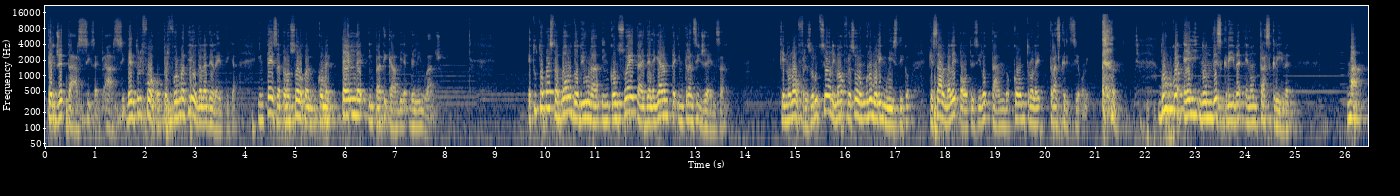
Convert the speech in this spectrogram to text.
per gettarsi, sempre arsi, dentro il fuoco performativo della dialettica, intesa però solo come pelle impraticabile del linguaggio. E tutto questo a bordo di una inconsueta ed elegante intransigenza, che non offre soluzioni ma offre solo un grumo linguistico che salva le ipotesi lottando contro le trascrizioni. Dunque egli non descrive e non trascrive, ma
